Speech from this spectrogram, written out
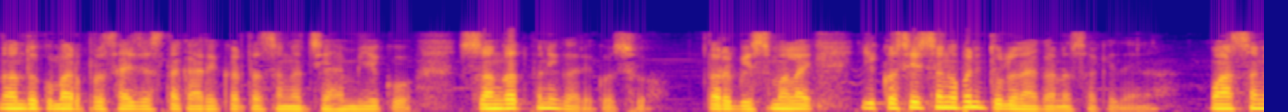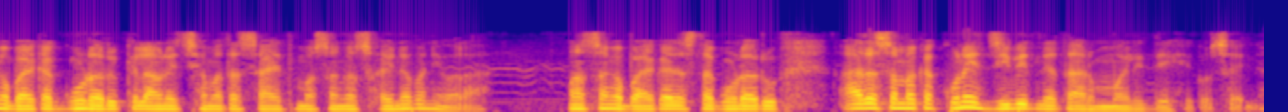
नन्दकुमार प्रसाई जस्ता कार्यकर्तासँग झ्यामिएको सङ्गत पनि गरेको छु तर भीष्मलाई यी कसैसँग पनि तुलना गर्न सकिँदैन। उहाँसँग भएका गुणहरू केलाउने क्षमता सायद मसँग छैन पनि होला। उहाँसँग भएका जस्ता गुणहरू आजसम्मका कुनै जीवित नेताहरूमा मैले देखेको छैन।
